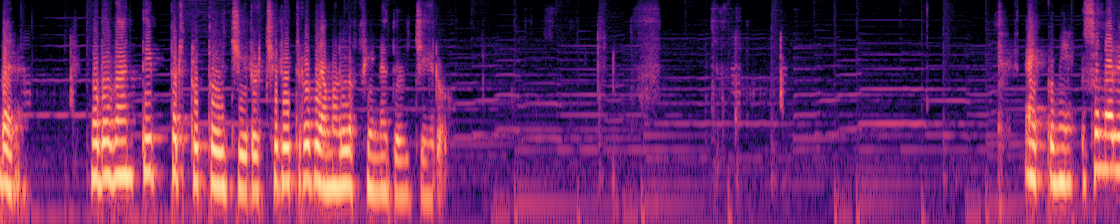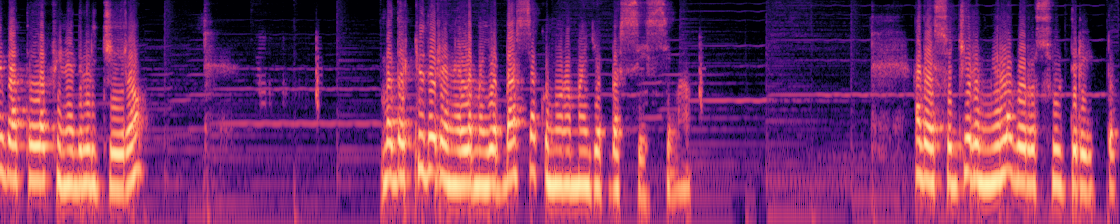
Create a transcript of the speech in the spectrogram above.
bene vado avanti per tutto il giro ci ritroviamo alla fine del giro. Eccomi sono arrivata alla fine del giro. Vado a chiudere nella maglia bassa con una maglia bassissima. Adesso giro il mio lavoro sul dritto.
